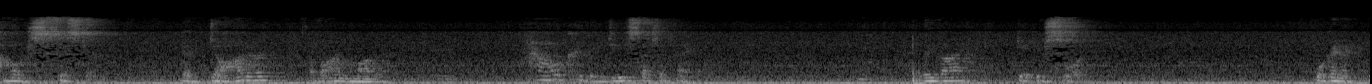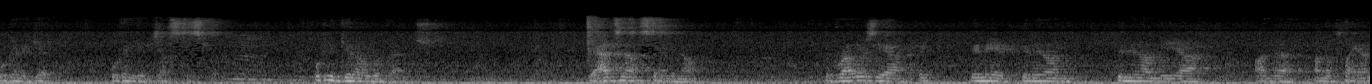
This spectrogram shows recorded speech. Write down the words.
our sister, the daughter of our mother? How could they do such a thing? Levi, get your sword. We're gonna we're gonna get we're gonna get justice here. We're gonna get our revenge. Dad's not standing up. The brothers, yeah, they, they may have been in on been in on the uh, on the on the plan,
